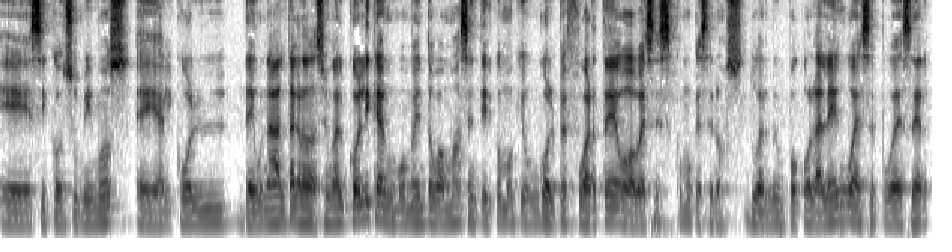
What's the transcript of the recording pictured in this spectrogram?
eh, si consumimos eh, alcohol de una alta graduación alcohólica, en un momento vamos a sentir como que un golpe fuerte o a veces como que se nos duerme un poco la lengua. Ese puede ser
